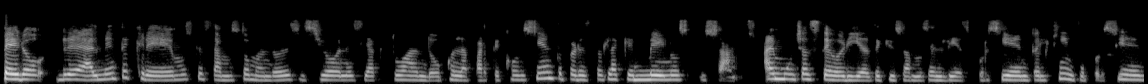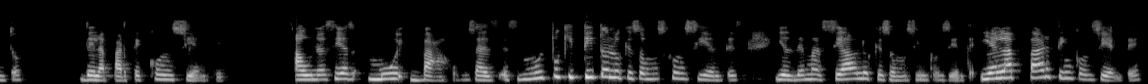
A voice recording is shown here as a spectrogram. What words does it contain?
Pero realmente creemos que estamos tomando decisiones y actuando con la parte consciente, pero esta es la que menos usamos. Hay muchas teorías de que usamos el 10%, el 15% de la parte consciente aún así es muy bajo, o sea, es, muy poquitito lo que somos conscientes y es demasiado lo que somos inconscientes. Y en la parte inconsciente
